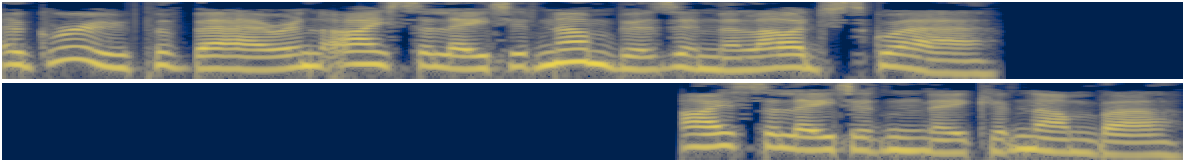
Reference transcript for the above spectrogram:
A group of bare and isolated numbers in the large square. Isolated and naked number.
